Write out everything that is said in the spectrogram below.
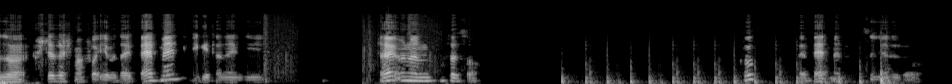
Also stellt euch mal vor, ihr seid Batman, ihr geht dann in die... Da und dann macht das so. Guck, bei Batman funktioniert das so.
